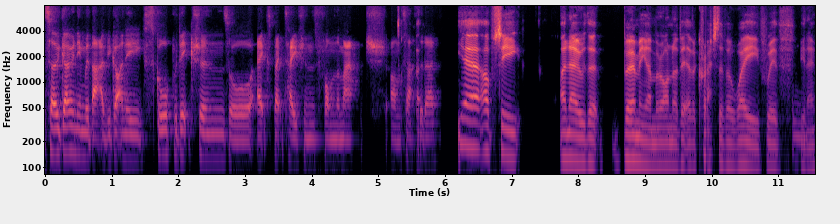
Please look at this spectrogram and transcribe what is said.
so going in with that, have you got any score predictions or expectations from the match on uh, Saturday? Yeah, obviously, I know that Birmingham are on a bit of a crest of a wave with mm. you know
